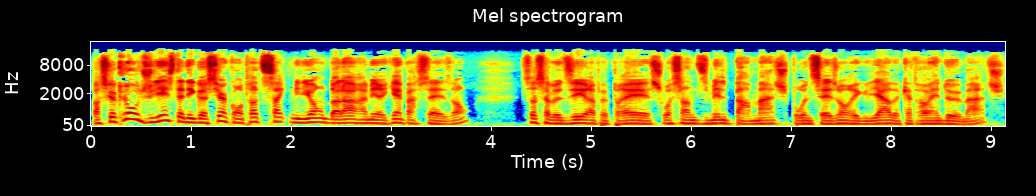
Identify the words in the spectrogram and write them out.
Parce que Claude Julien s'était négocié un contrat de 5 millions de dollars américains par saison. Ça, ça veut dire à peu près 70 000 par match pour une saison régulière de 82 matchs.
